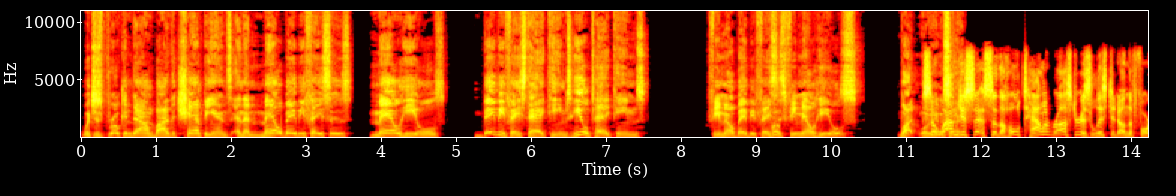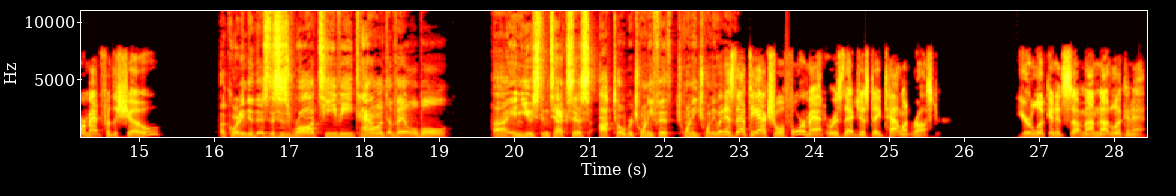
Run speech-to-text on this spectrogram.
which is broken down by the champions and then male baby faces, male heels, babyface tag teams, heel tag teams, female baby faces, female heels. What? what so I'm just uh, so the whole talent roster is listed on the format for the show. According to this, this is Raw TV talent available uh, in Houston, Texas, October 25th, 2021. But is that the actual format or is that just a talent roster? you're looking at something I'm not looking at.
